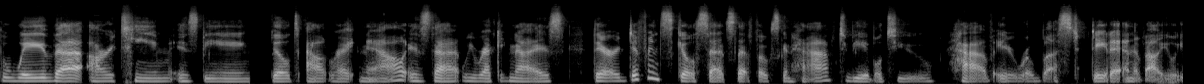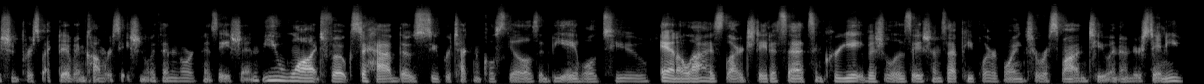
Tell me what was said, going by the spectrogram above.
the way that our team is being built out right now is that we recognize there are different skill sets that folks can have to be able to have a robust data and evaluation perspective and conversation within an organization. You want folks to have those super technical skills and be able to analyze large data sets and create visualizations that people are going to respond to and understand. You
